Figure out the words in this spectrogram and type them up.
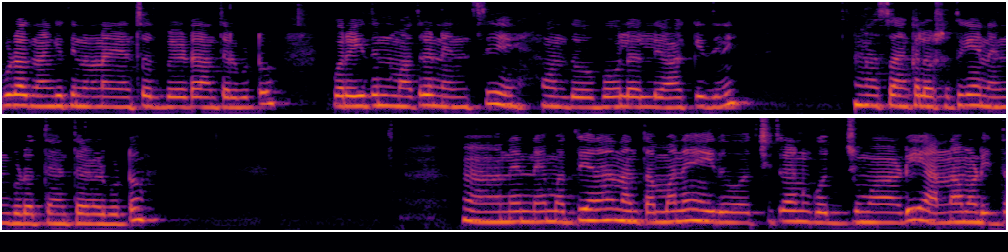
ಬಿಡೋದು ನನಗೆ ತಿನ್ನೋಣ, ನೆನೆಸೋದು ಬೇಡ ಅಂತ ಹೇಳ್ಬಿಟ್ಟು ಬರೀ ಇದನ್ನು ಮಾತ್ರ ನೆನೆಸಿ ಒಂದು ಬೌಲಲ್ಲಿ ಹಾಕಿದ್ದೀನಿ. ಸಾಯಂಕಾಲ ಅಷ್ಟೊತ್ತಿಗೆ ನೆನೆಬಿಡುತ್ತೆ ಅಂತ ಹೇಳ್ಬಿಟ್ಟು. ನಿನ್ನೆ ಮಧ್ಯಾಹ್ನ ನನ್ನ ತಮ್ಮನೇ ಇದು ಚಿತ್ರಾನ್ನ ಗೊಜ್ಜು ಮಾಡಿ ಅನ್ನ ಮಾಡಿದ್ದ.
